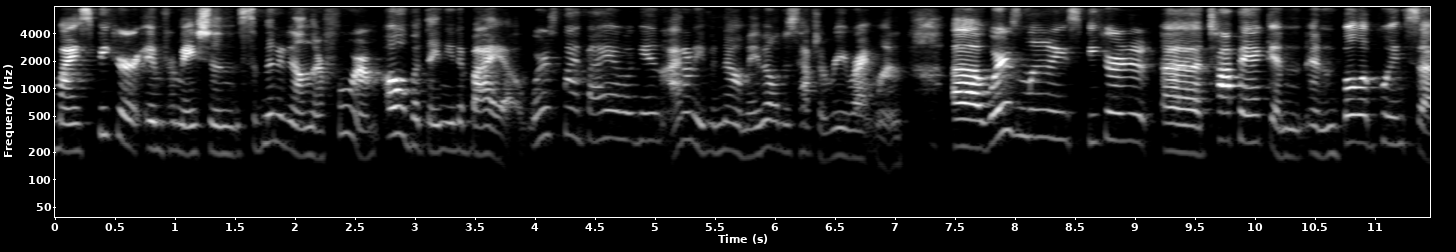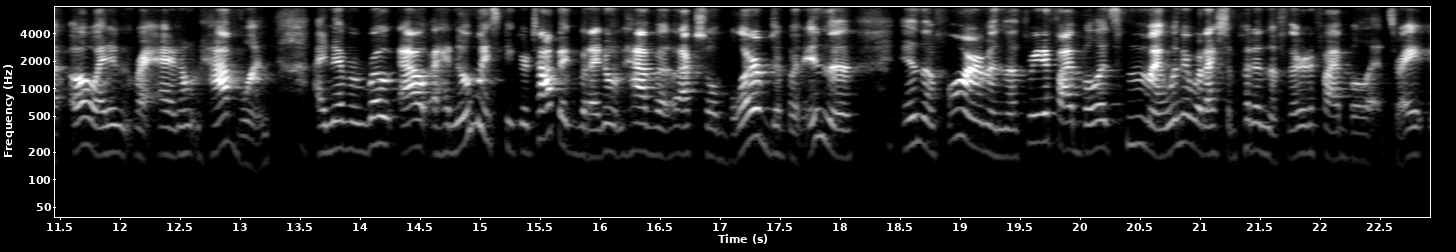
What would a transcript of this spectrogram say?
my speaker information submitted on their form. Oh, but they need a bio. Where's my bio again? I don't even know. Maybe I'll just have to rewrite one. Uh, where's my speaker uh, topic and, and bullet points? Uh, oh, I didn't write, I don't have one. I never wrote out, I know my speaker topic, but I don't have an actual blurb to put in the, in the form and the three to five bullets. Hmm, I wonder what I should put in the three to five bullets, right?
